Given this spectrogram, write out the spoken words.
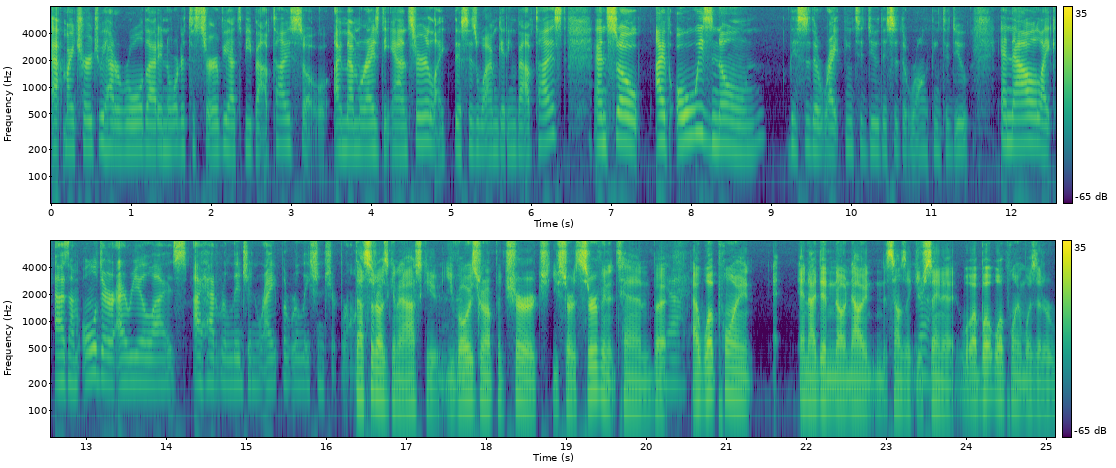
at my church, we had a rule that in order to serve, you had to be baptized. So I memorized the answer, like, this is why I'm getting baptized. And so I've always known this is the right thing to do this is the wrong thing to do and now like as i'm older i realize i had religion right but relationship wrong That's what I was going to ask you. You've always grown up in church. You started serving at 10, but Yeah. at what point, and I didn't know, now it sounds like you're saying it. Well, At what point was it a,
